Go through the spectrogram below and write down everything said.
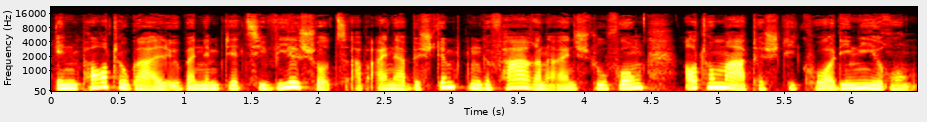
In Portugal übernimmt der Zivilschutz ab einer bestimmten Gefahreneinstufung automatisch die Koordinierung.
